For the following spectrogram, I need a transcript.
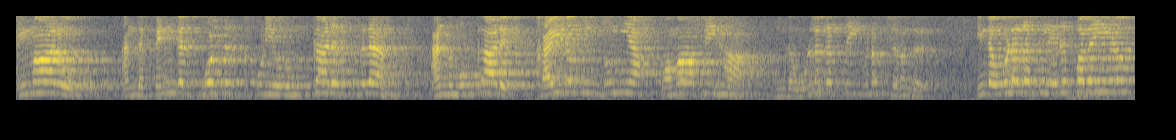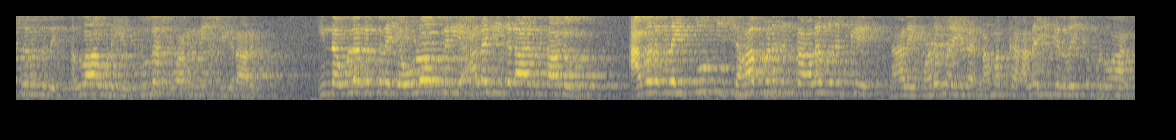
ஹிமாரு. அந்த பெண்கள் போட்டிருக்கக்கூடிய ஒரு முக்காடு இருக்குதுல அந்த முக்காடு கைரமின் துன்யா ஒமாஃபிஹா இந்த உலகத்தை விட சிறந்தது. இந்த உலகத்தில் இருப்பதை விட சிறந்தது. அல்லாவுடைய தூதர் வர்ணனை செய்கிறார்கள். இந்த உலகத்துல எவ்வளோ பெரிய அழகிகளா இருந்தாலும் அவர்களை தூக்கி சாப்பிடுகின்ற அளவிற்கு நாளை மறுமையில நமக்கு அழகிகள் வைக்கப்படுவாங்க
